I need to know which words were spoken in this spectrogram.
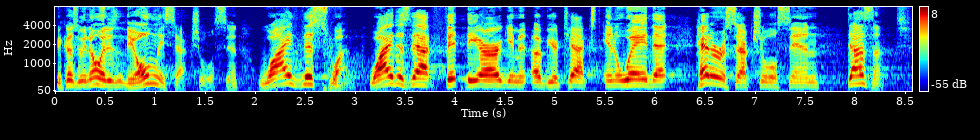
Because we know it isn't the only sexual sin. Why this one? Why does that fit the argument of your text in a way that heterosexual sin doesn't?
